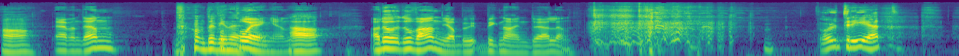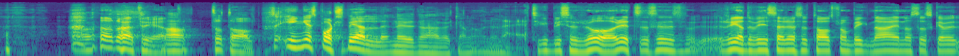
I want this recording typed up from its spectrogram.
Ja, även den om du vinner. poängen, ja. Ja. då, då vann jag Bi- Big Nine-duellen. Då har du 3-1. Ja, då har jag tre Ja. totalt. Så inget sportspel nu den här veckan? eller? Nej, jag tycker det blir så rörigt. Jag ska redovisa resultat från Big Nine och så ska vi-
